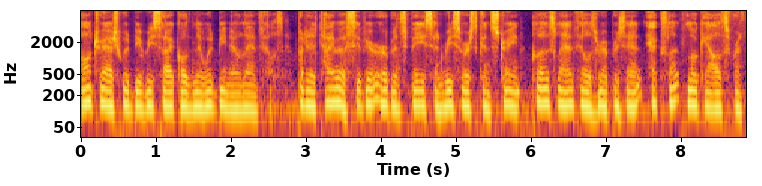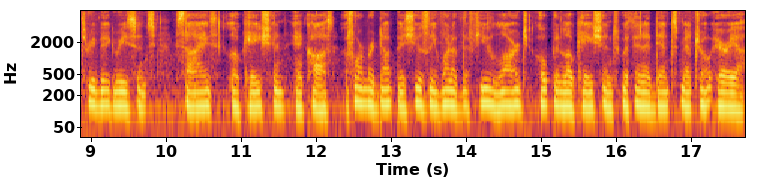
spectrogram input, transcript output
all trash would be recycled and there would be no landfills. But at a time of severe urban space and resource constraint, closed landfills represent excellent locales for three big reasons size, location, and cost. A former dump is usually one of the few large open locations within a dense metro area.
